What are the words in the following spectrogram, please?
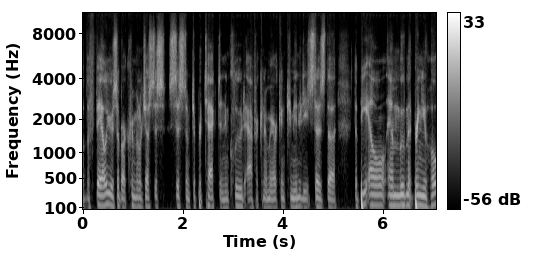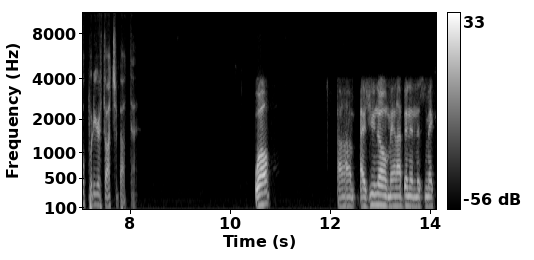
of the failures of our criminal justice system to protect and include African American communities? Does the, the BLM movement bring you hope? What are your thoughts about that? Well, um, as you know, man, I've been in this mix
